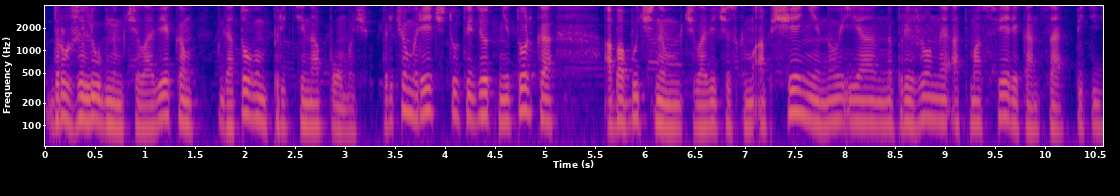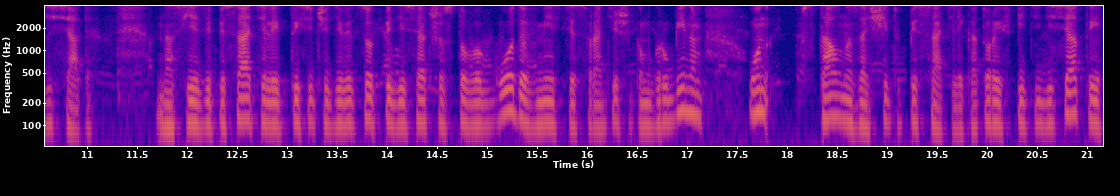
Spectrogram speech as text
дружелюбным человеком, готовым прийти на помощь. Причем речь тут идет не только об обычном человеческом общении, но и о напряженной атмосфере конца 50-х. На съезде писателей 1956 года вместе с Франтишеком Грубином он встал на защиту писателей, которые в 50-е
